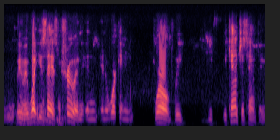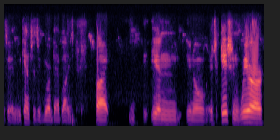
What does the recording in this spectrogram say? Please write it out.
I mean, what you say is true in, in, in a working world we we, we can't just hand things in. We can't just ignore deadlines. But in you know education, we are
